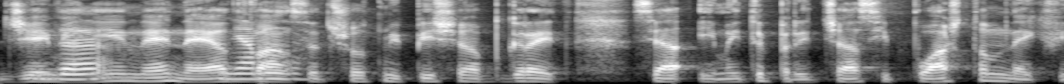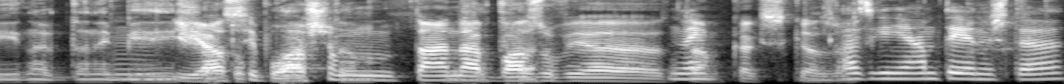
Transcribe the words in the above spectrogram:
Gemini да. не, не е Advanced, защото ми пише апгрейд. Сега имайте преди час и плащам някакви, да не би, mm. И аз си плащам тая на базовия, не. там, как се казва. Аз ги нямам тези неща.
